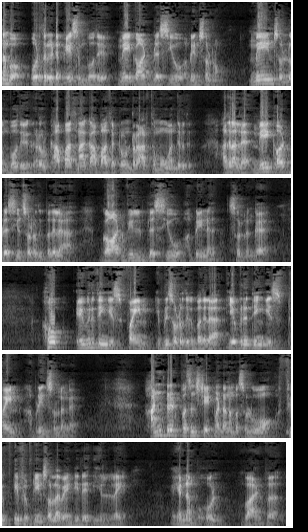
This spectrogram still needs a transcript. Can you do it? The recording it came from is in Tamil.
நம்ம ஒருத்தர்கிட்ட பேசும்போது மே காட் பிளஸ் யூ அப்படின்னு சொல்கிறோம் மேன்னு சொல்லும்போது கடவுள் காப்பாற்றினா காப்பாற்றட்டோன்ற அர்த்தமும் வந்துடுது அதனால் மே காட் பிளஸ் யூன்னு சொல்கிறதுக்கு பதிலாக காட் வில் பிளஸ் யூ அப்படின்னு சொல்லுங்கள் hope everything is fine இப்படி சொல்கிறதுக்கு பதிலாக எவ்ரி திங் இஸ் ஃபைன் அப்படின்னு சொல்லுங்கள் ஹண்ட்ரட் பர்சன்ட் ஸ்டேட்மெண்ட்டாக நம்ம சொல்லுவோம். ஃபிஃப்டி ஃபிஃப்டின்னு சொல்ல வேண்டியது இல்லை. எண்ணம் போல் வாழ்வு.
